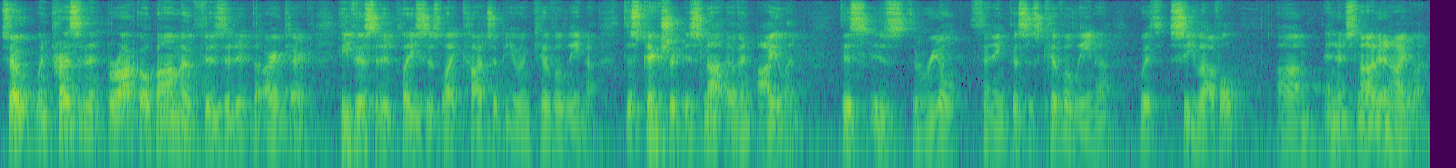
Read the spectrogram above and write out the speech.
So when President Barack Obama visited the Arctic, he visited places like Kotzebue and Kivalina. This picture is not of an island. This is the real thing. This is Kivalina with sea level, um, and it's not an island.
